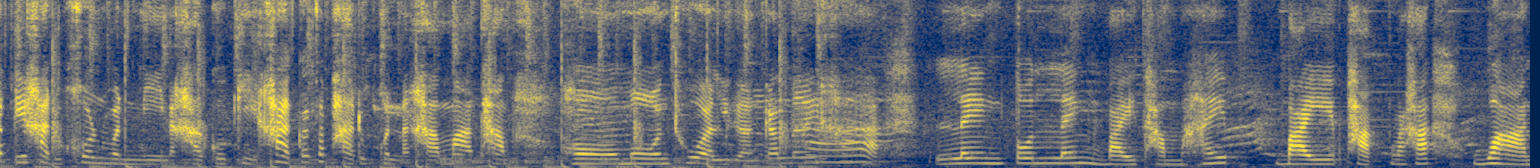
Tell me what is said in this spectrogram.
วัสดีค่ะทุกคนวันนี้นะคะโกกิค่ะก็จะพาทุกคนนะคะมาทำฮอร์โมนถั่วเหลืองกันเลยค่ะเร่งต้นเร่งใบทำให้ใบผักนะคะ หวาน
